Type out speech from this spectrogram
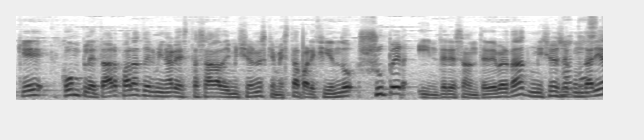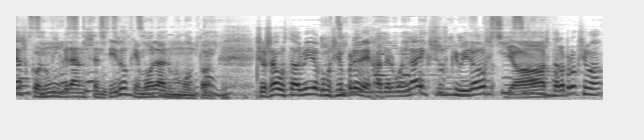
que completar para terminar esta saga de misiones que me está pareciendo súper interesante. De verdad, misiones secundarias con un gran sentido que molan un montón. Si os ha gustado el vídeo, como siempre, dejad el buen like, suscribiros y hasta la próxima.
